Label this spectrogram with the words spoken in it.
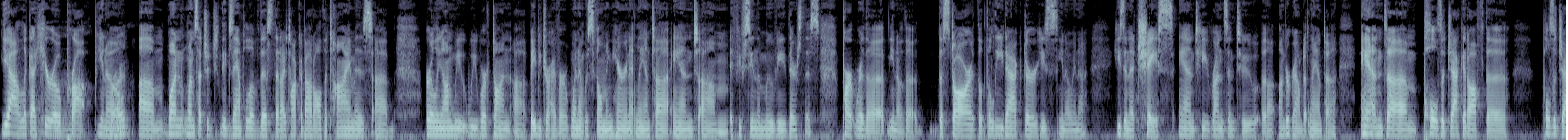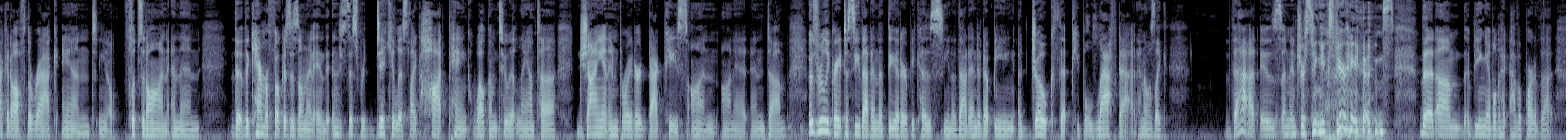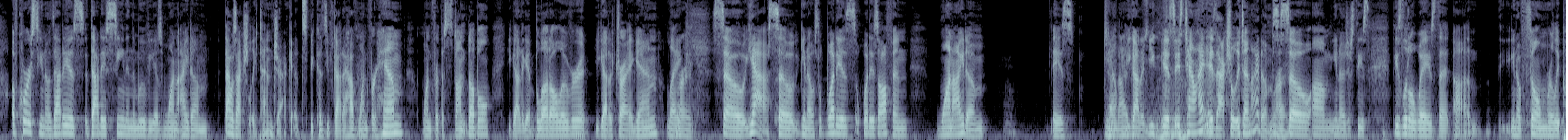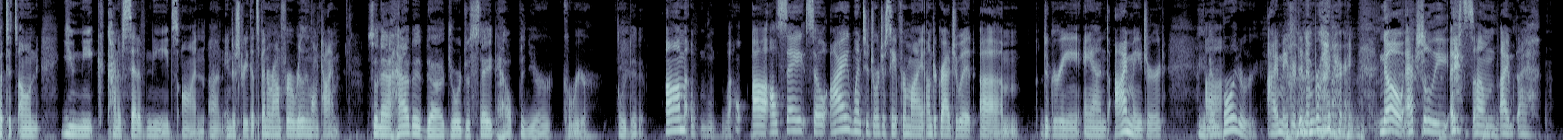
Yeah, like a hero prop, you know. Right. Um, one one such a, example of this that I talk about all the time is um, early on we we worked on uh, Baby Driver when it was filming here in Atlanta, and um, if you've seen the movie, there's this part where the you know the the star, the the lead actor, he's you know in a he's in a chase and he runs into uh, underground Atlanta and um, pulls a jacket off the pulls a jacket off the rack and you know flips it on and then the the camera focuses on it and, and it's this ridiculous like hot pink welcome to Atlanta giant embroidered back piece on on it. And um, it was really great to see that in the theater because you know that ended up being a joke that people laughed at. And I was like that is an interesting experience that um being able to have a part of that. Of course you know that is that is seen in the movie as one item. That was actually 10 jackets because you've got to have one for him one for the stunt double. You got to get blood all over it. You got to try again. Like Right. so yeah. So you know so what is what is often one item is you 10 know, you got you, is, is ten, i- is actually 10 items. Right. So, um, you know, just these, these little ways that, uh, you know, film really puts its own unique kind of set of needs on an industry that's been around for a really long time. So now, how did uh, Georgia State help in your career, or did it? Um, well, uh, I'll say, so I went to Georgia State for my undergraduate, um, degree and I majored In Uh, embroidery. I majored in embroidery. no, actually, it's um. I'm I,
